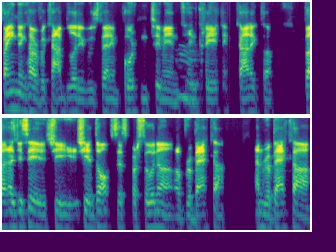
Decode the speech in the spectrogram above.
finding her vocabulary was very important to me in, mm. in creating character. But as you say, she she adopts this persona of Rebecca, and Rebecca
